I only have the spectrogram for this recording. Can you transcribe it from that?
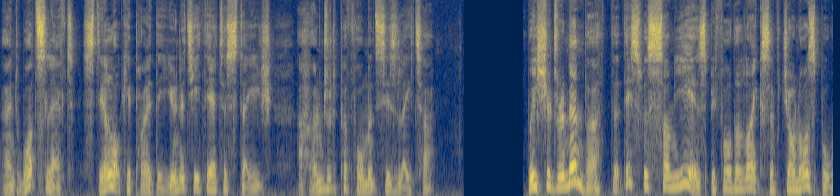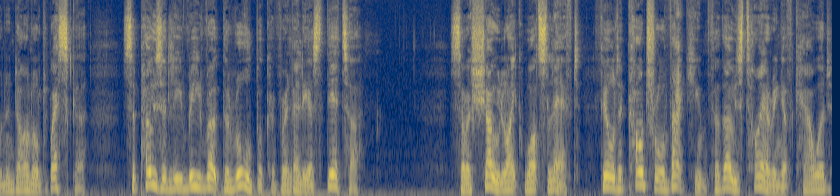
and What's Left still occupied the Unity Theatre stage a hundred performances later. We should remember that this was some years before the likes of John Osborne and Arnold Wesker supposedly rewrote the rule book of rebellious theatre. So a show like What's Left filled a cultural vacuum for those tiring of Coward,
